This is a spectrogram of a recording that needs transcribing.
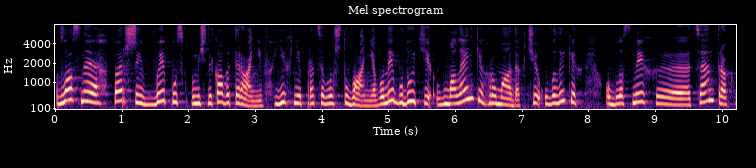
Власне, перший випуск помічника ветеранів, їхнє працевлаштування. Вони будуть в маленьких громадах чи у великих обласних е, центрах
